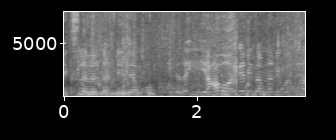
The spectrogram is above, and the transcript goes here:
ನೆಕ್ಸ್ಟ್ ಲೆವೆಲ್ ತಟ್ಟಿದೆ ಅಪ್ಪ. ಇದೆಲ್ಲ ಯಾವ ಆರ್ಗ್ಯಾನಿಸಮ್ ನನಗೆ ಗೊತ್ತಿಲ್ಲ.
